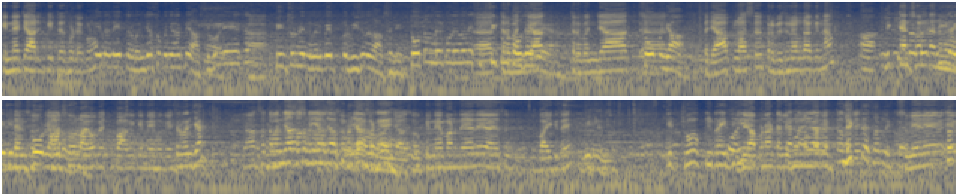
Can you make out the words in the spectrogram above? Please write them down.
ਕਿੰਨੇ ਚਾਰਜ ਕੀਤੇ ਤੁਹਾਡੇ ਕੋਲੋਂ? ਇਹਨਾਂ ਨੇ 5350 ਰੁਪਏ ਆਰਸੀਬੀ ਲਏ ਹੈ ਸਰ ਹਾਂ। 399 ਰੁਪਏ ਪ੍ਰੋਵੀਜ਼ਨਲ ਆਰਸੀਬੀ ਟੋਟਲ ਮੇਰੇ ਕੋਲ ਇਹਨਾਂ ਨੇ 62000 53 ਲਿਆ 53 ਸੌ ਪੰਜਾਹ। 50 ਪਲੱਸ ਪ੍ਰੋਵੀਜ਼ਨਲ ਦਾ ਕਿੰਨਾ? ਲਿਖਿਆ 399 300 400 ਲਾਇਓ ਵਿੱਚ ਪਾ ਕੇ ਕਿੰਨੇ ਹੋ ਗਏ? 53 5700 ਰੁਪਏ 500 ਕਿੰਨੇ ਬਣਦੇ ਆ ਇਹਦੇ ਇਸ ਬਾਈਕ ਦੇ? ਕਿੱਥੋਂ? ਕੀ ਪ੍ਰਾਈਸ ਤੁਸੀਂ ਆਪਣਾ ਟੈਲੀਫੋਨ ਨੰਬਰ ਲਿਖ ਲਿਖਤੇ ਸਰ ਲਿਖਤੇ। ਸਵੇਰੇ ਸਰ ਇਹ ਤੁਸੀਂ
